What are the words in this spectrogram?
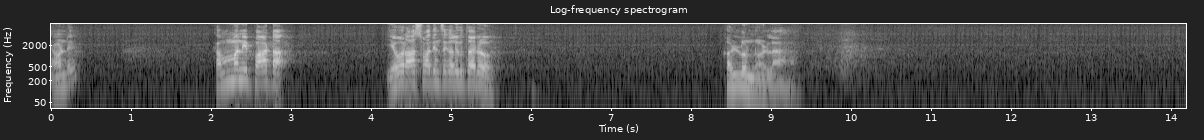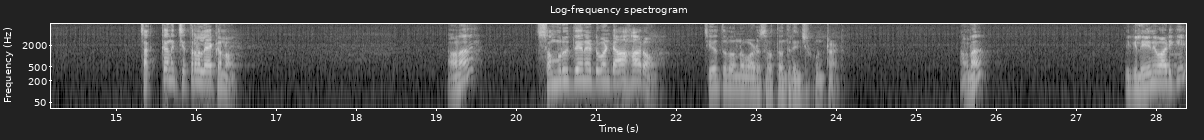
ఏమండి? కమ్మని పాట ఎవరు ఆస్వాదించగలుగుతారు? కళ్ళున్నోళ్ళ? చక్కని చిత్రలేఖనం. అవునా? సమృద్ధి అయినటువంటి ఆహారం చేతిలో ఉన్నవాడు స్వతంత్రించుకుంటాడు. అవునా? ఇవి లేనివాడికి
